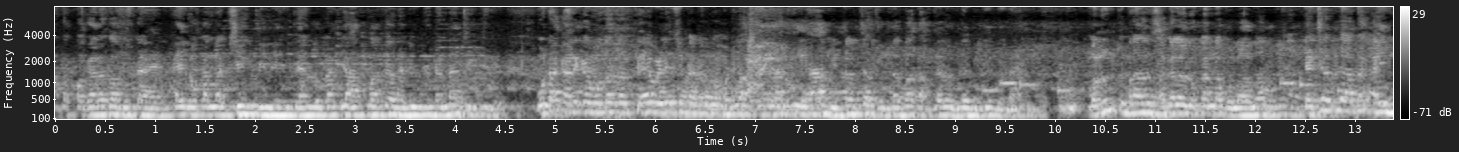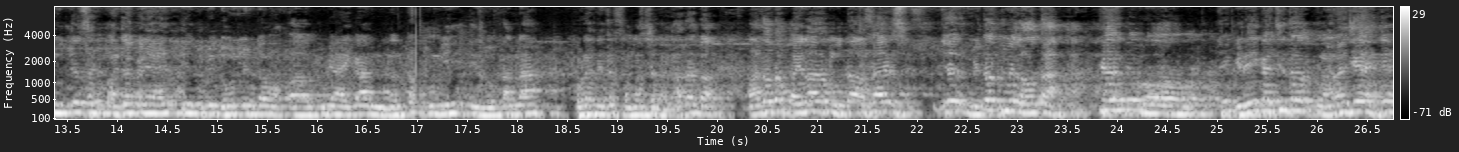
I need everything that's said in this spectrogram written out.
आता पगाराचा मुद्दा आहे. काही लोकांना चेक दिले त्या लोकांची आत्महत्या झाली होती त्यांना चेक दिले. मोठा कार्यक्रम होता तर त्यावेळेस मॅडमला म्हटलं आपल्याला की या मीटरच्या संदर्भात आपल्याला उद्या मिटिंग घेणार आहे. म्हणून तुम्हाला सगळ्या लोकांना बोलावलं. त्याच्यातले आता काही मुद्दे सगळे माझ्याकडे आहेत ते तुम्ही दोन मिनिटं तुम्ही ऐका. नंतर तुम्ही ते लोकांना थोड्या त्याच्या समस्या झाल्या आता माझा तर पहिला मुद्दा असा आहे जे मीटर तुम्ही लावता ते जे गिरायकाची जर नाराजी आहे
